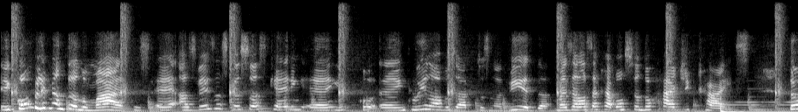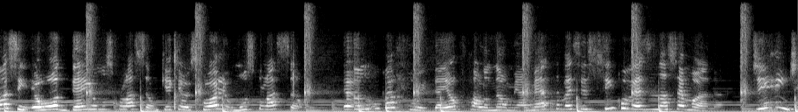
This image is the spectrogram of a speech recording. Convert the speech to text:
E complementando o Marcos, é, às vezes as pessoas querem é, é, incluir novos hábitos na vida, mas elas acabam sendo radicais. Então, assim, eu odeio musculação. O que, que eu escolho? Musculação. Eu nunca fui. Daí eu falo, não, minha meta vai ser cinco vezes na semana. Gente,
